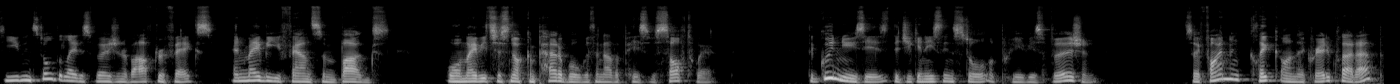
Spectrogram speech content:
So you've installed the latest version of After Effects and maybe you found some bugs, or maybe it's just not compatible with another piece of software. The good news is that you can easily install a previous version. So find and click on the Creative Cloud app.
